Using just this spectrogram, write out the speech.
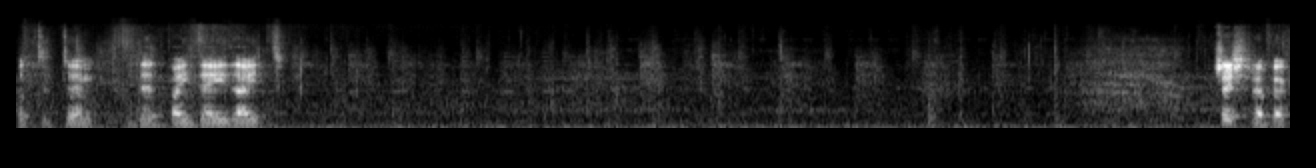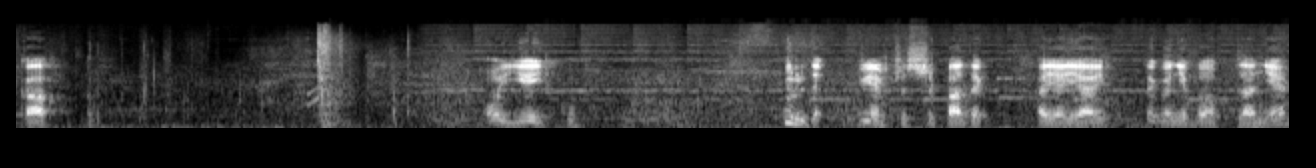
pod tytułem Dead by Daylight. Cześć Rebeka. Ojejku. Kurde, wbiłem przez przypadek. Ajajaj, tego nie było w planie.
